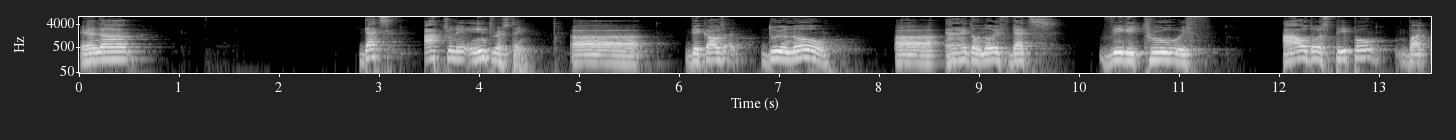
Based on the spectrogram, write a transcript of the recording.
And uh, that's actually interesting uh, because do you know, uh, and I don't know if that's really true with all those people, but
